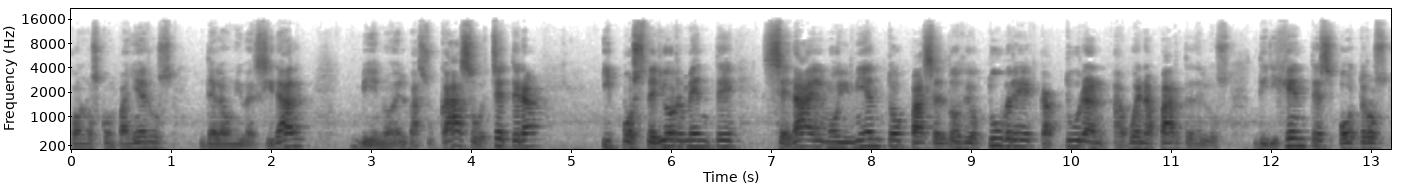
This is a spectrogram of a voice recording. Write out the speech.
con los compañeros de la universidad, vino el bazucazo, etcétera, y posteriormente se da el movimiento, pasa el 2 de octubre, capturan a buena parte de los dirigentes, otros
